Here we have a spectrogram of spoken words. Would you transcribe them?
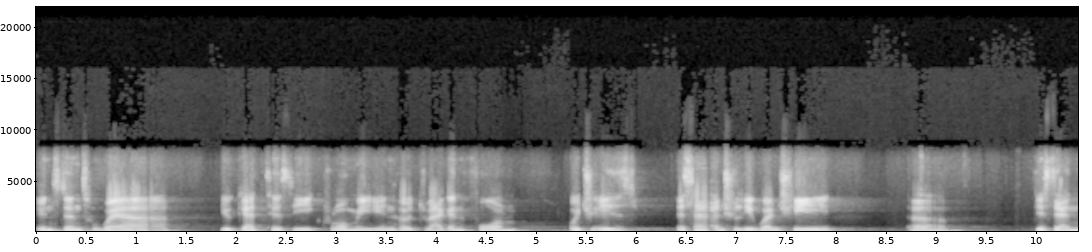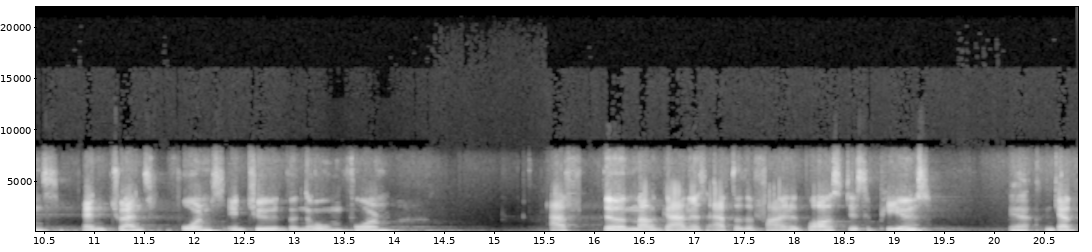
instance where you get to see Chromie in her dragon form, which is essentially when she uh, descends and transforms into the gnome form. After Mal'Ganis, after the final boss disappears. Yeah. You have,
